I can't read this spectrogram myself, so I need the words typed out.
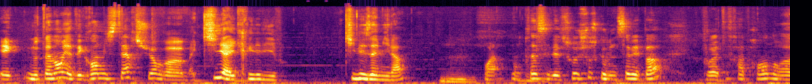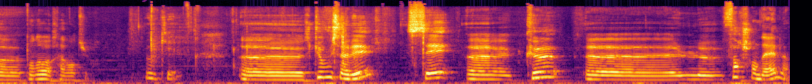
Et notamment, il y a des grands mystères sur euh, bah, qui a écrit les livres, qui les a mis là. Mhm. Voilà. Donc ça, c'est des choses que vous ne savez pas. Vous pourrez peut-être apprendre euh, pendant votre aventure. Ok. Euh, ce que vous savez, c'est euh, que euh, le Fort Chandelle,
